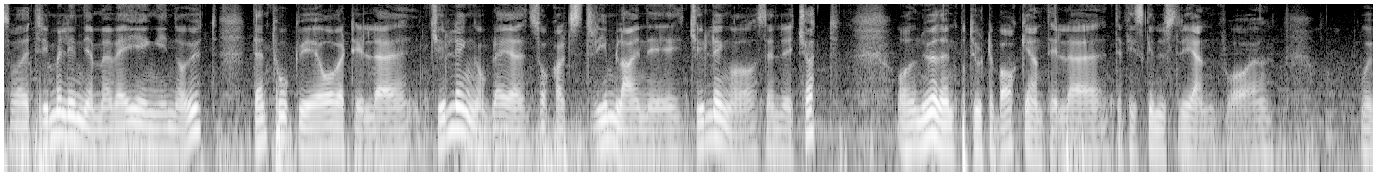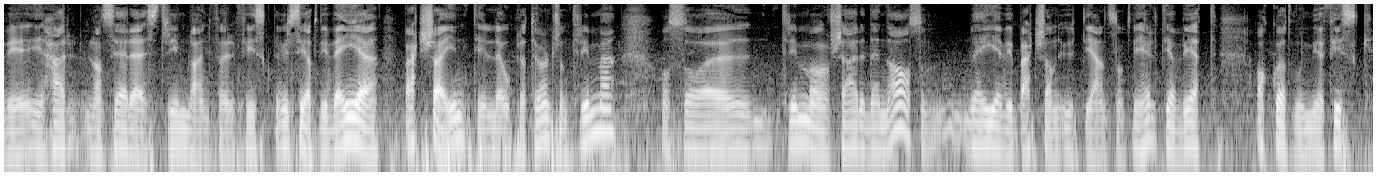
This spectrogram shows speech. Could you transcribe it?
så var det trimmelinje med veiing inn og ut. Den tok vi over til uh, kylling og ble såkalt streamline i kylling og senere i kjøtt. Og nå er den på tur tilbake igjen til, uh, til fiskeindustrien. På, uh, hvor vi her lanserer Streamline for fisk. Dvs. Si at vi veier batcher inn til operatøren som trimmer, og så eh, trimmer og skjærer den av, og så veier vi batchene ut igjen, sånn at vi hele tida vet akkurat hvor mye fisk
